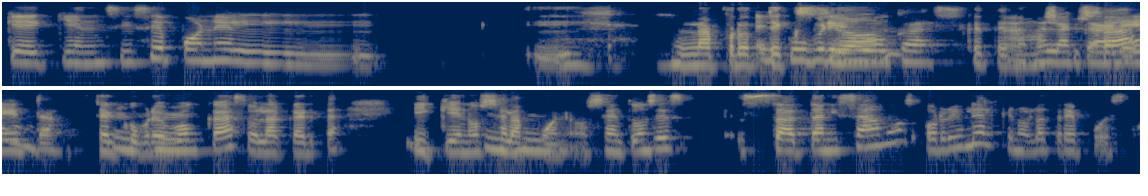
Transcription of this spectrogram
Que quien sí se pone el, la protección que tenemos la que usar, el cubrebocas o la careta y que no se la pone. O sea, entonces satanizamos horrible al que no la trae puesta.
